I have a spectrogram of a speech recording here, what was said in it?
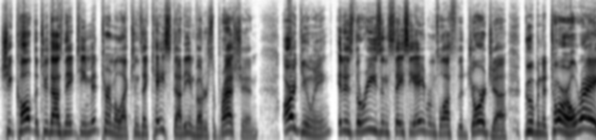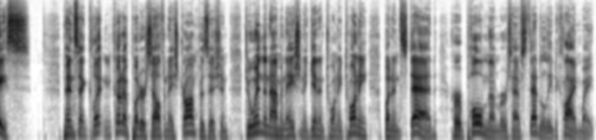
She called the 2018 midterm elections a case study in voter suppression, arguing it is the reason Stacey Abrams lost the Georgia gubernatorial race. Penn said Clinton could have put herself in a strong position to win the nomination again in 2020, but instead, her poll numbers have steadily declined. Wait,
